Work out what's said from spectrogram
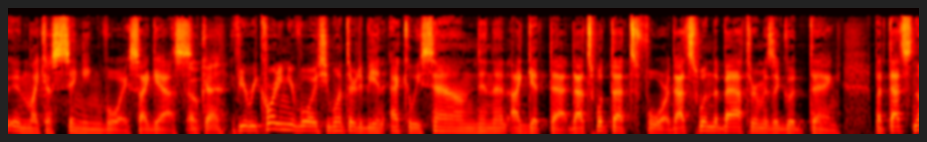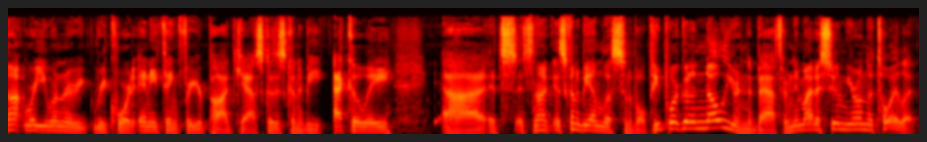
in like a singing voice. I guess. Okay. If you're recording your voice, you want there to be an echoey sound, and then I get that. That's what that's for. That's when the bathroom is a good thing. But that's not where you want to re- record anything for your podcast because it's going to be echoey. Uh, it's it's not. It's going to be unlistenable. People are going to know you're in the bathroom. They might assume you're on the toilet.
